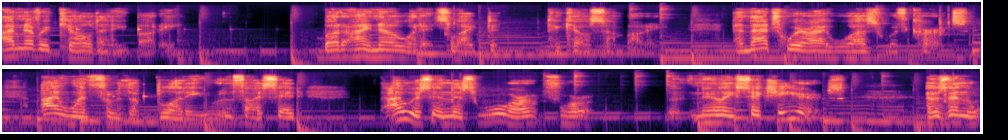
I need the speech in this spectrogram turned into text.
I've never killed anybody, but I know what it's like to, to kill somebody. And that's where I was with Kurtz. I went through the bloody Ruth. I said, I was in this war for uh, nearly six years. I was in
